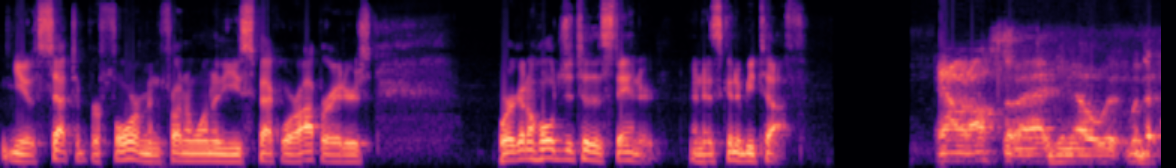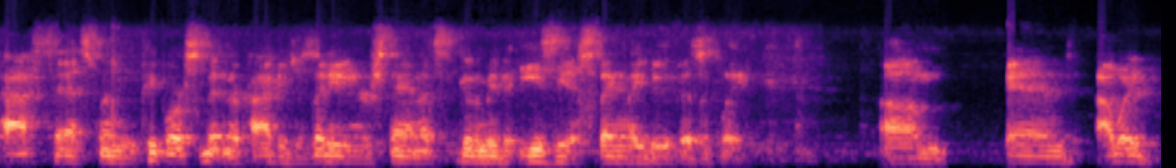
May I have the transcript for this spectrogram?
you know set to perform in front of one of these spec war operators, we're going to hold you to the standard, and it's going to be tough. And I would also add, you know, with, with, the pass test, when people are submitting their packages, they need to understand that's going to be the easiest thing they do physically. Um, and I would,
